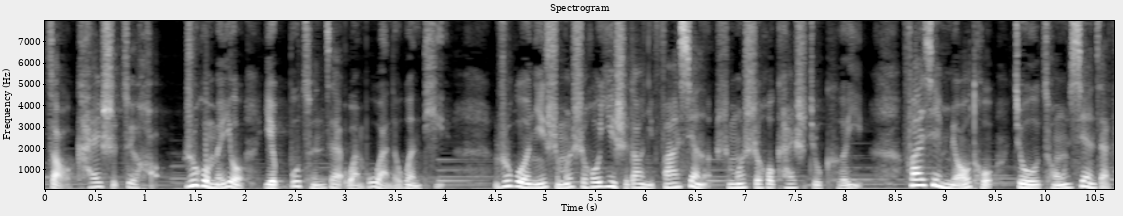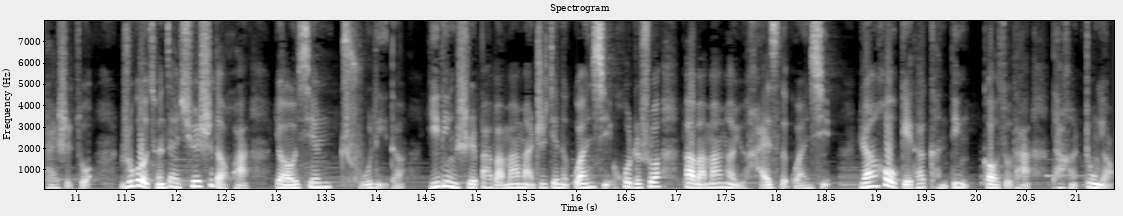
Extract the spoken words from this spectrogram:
早开始最好，如果没有，也不存在晚不晚的问题。如果你什么时候意识到你发现了，什么时候开始就可以发现苗头，就从现在开始做。如果存在缺失的话，要先处理的一定是爸爸妈妈之间的关系，或者说爸爸妈妈与孩子的关系，然后给他肯定，告诉他他很重要，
